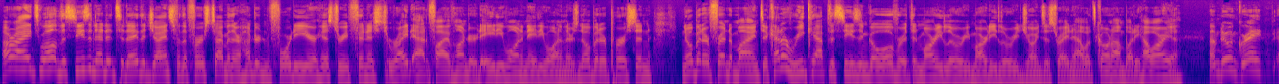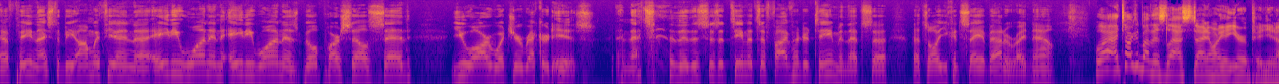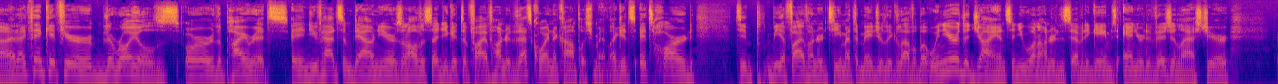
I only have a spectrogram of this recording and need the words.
All right. Well, the season ended today. The Giants, for the first time in their 140 year history, finished right at 500, 81 and 81. And there's no better person, no better friend of mine to kind of recap the season, go over it than Marty Lurie. Marty Lurie joins us right now. What's going on, buddy? How are you? I'm doing great, FP. Nice to be on with you. And uh, 81 and 81, as Bill Parcells said, you are what your record is. And that's this is a team that's a 500 team, and that's uh, that's all you can say about it right now. Well, I talked about this last night. I want to get your opinion on it. I think if you're the Royals or the Pirates and you've had some down years and all of a sudden you get to 500, that's quite an accomplishment. Like it's it's hard to be a 500 team at the major league level, but when you're the Giants and you won 170 games and your division last year,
